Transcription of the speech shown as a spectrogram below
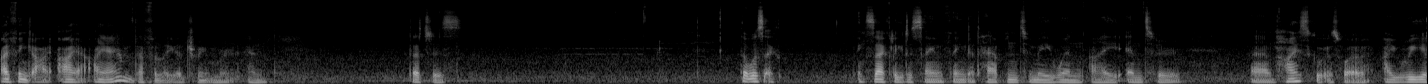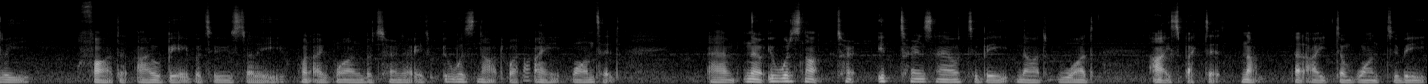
I think I, I, I am definitely a dreamer, and that's just. That was ex- exactly the same thing that happened to me when I entered um, high school as well. I really thought that I would be able to study what I want, but turned out it, it was not what I wanted. Um, no, it was not. Tur- it turns out to be not what I expected. Not that I don't want to be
